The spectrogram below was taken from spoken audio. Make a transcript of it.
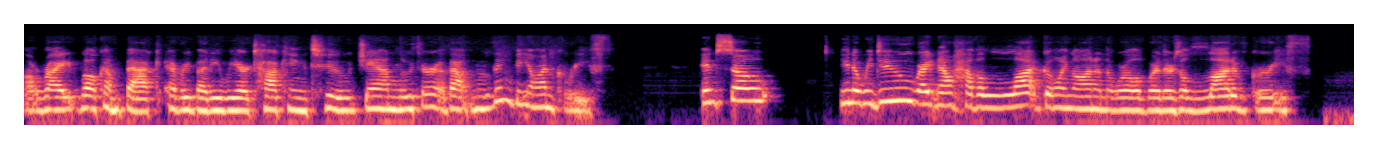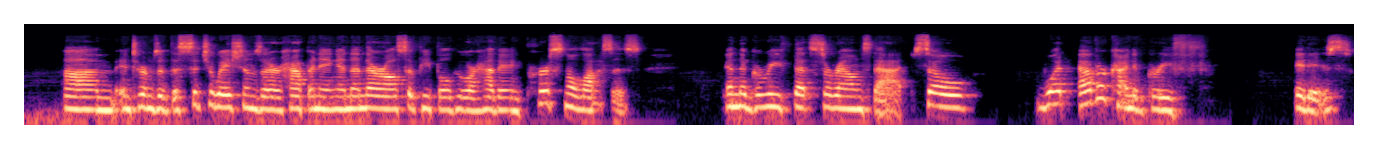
All right, welcome back, everybody. We are talking to Jan Luther about moving beyond grief. And so, you know, we do right now have a lot going on in the world where there's a lot of grief um, in terms of the situations that are happening. And then there are also people who are having personal losses and the grief that surrounds that. So, whatever kind of grief it is,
